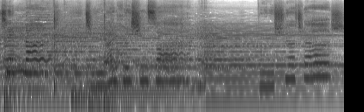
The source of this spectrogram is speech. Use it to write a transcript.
艰难。既然会心酸，不如学着释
